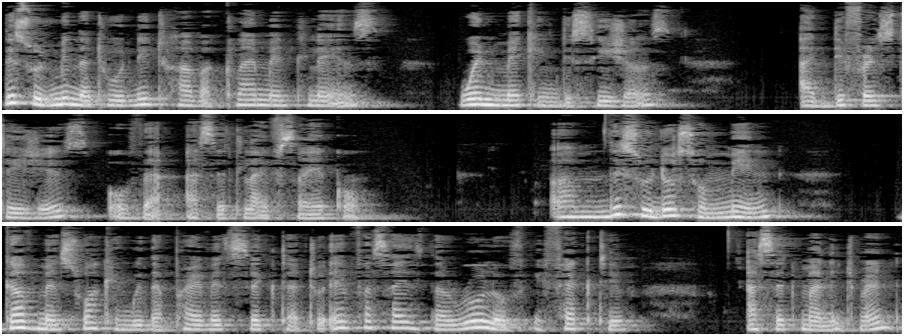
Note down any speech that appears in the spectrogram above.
This would mean that we would need to have a climate lens when making decisions at different stages of the asset life cycle. Um, this would also mean governments working with the private sector to emphasize the role of effective asset management,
